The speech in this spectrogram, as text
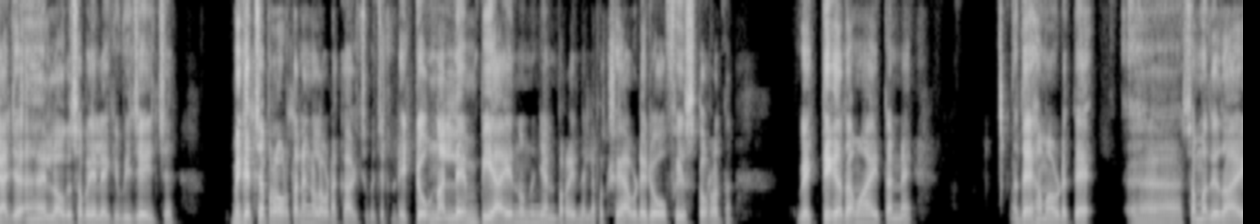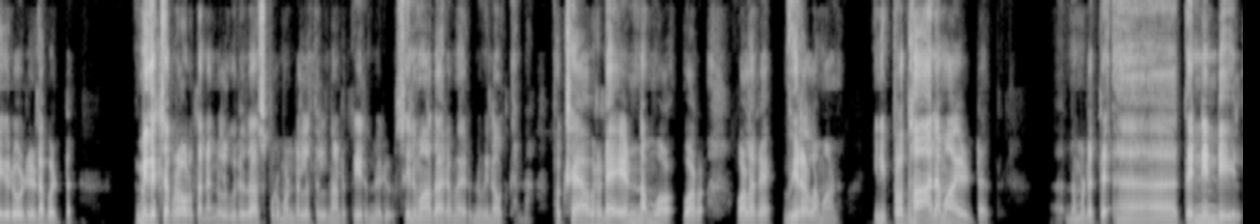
രാജ്യ ലോക്സഭയിലേക്ക് വിജയിച്ച് മികച്ച പ്രവർത്തനങ്ങൾ അവിടെ കാഴ്ചവെച്ചിട്ടുണ്ട്. ഏറ്റവും നല്ല എം പി ആയെന്നൊന്നും ഞാൻ പറയുന്നില്ല. പക്ഷേ അവിടെ ഒരു ഓഫീസ് തുറന്ന് വ്യക്തിഗതമായി തന്നെ അദ്ദേഹം അവിടുത്തെ സമ്മതിദായകരോട് ഇടപെട്ട് മികച്ച പ്രവർത്തനങ്ങൾ ഗുരുദാസ്പൂർ മണ്ഡലത്തിൽ നടത്തിയിരുന്നൊരു സിനിമാ താരമായിരുന്നു വിനോദ് ഖന്ന. പക്ഷേ അവരുടെ എണ്ണം വളരെ വിരളമാണ്. ഇനി പ്രധാനമായിട്ട് നമ്മുടെ തെന്നിന്ത്യയിൽ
